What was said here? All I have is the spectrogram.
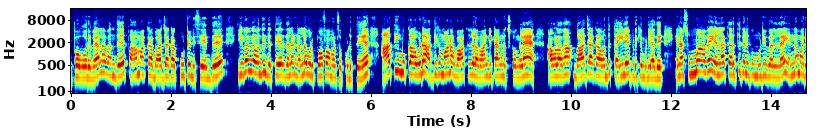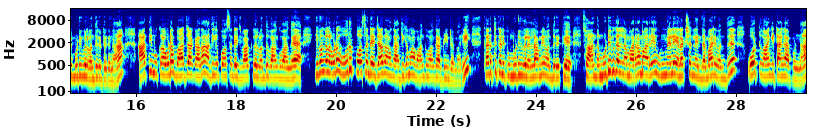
இப்போ ஒரு வேளை வந்து பாமக பாஜக கூட்டணி சேர்ந்து இவங்க வந்து இந்த தேர்தலில் நல்ல ஒரு பெர்ஃபார்மன்ஸை கொடுத்து அதிமுக விட அதிகமான வாக்குகளை வாங்கிட்டாங்கன்னு வச்சுக்கோங்களேன் அவ்வளோதான் பாஜக வந்து கையிலே பிடிக்க முடியாது. ஏன்னா சும்மாவே எல்லா கருத்து கணிப்பு முடிவுகளில் என்ன மாதிரி முடிவுகள் வந்துகிட்டு இருக்குன்னா அதிமுகவோட பாஜக தான் அதிக பர்சன்டேஜ் வாக்குகள் வந்து வாங்குவாங்க. இவங்கள விட ஒரு பர்சன்டேஜாவது அவங்க அதிகமாக வாங்குவாங்க அப்படின்ற மாதிரி கருத்து கணிப்பு முடிவுகள் எல்லாமே வந்திருக்கு. ஸோ அந்த முடிவுகளில் மற மாதிரியே உண்மையிலே எலெக்ஷனில் இந்த மாதிரி வந்து ஓட்டு வாங்கிட்டாங்க அப்படின்னா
